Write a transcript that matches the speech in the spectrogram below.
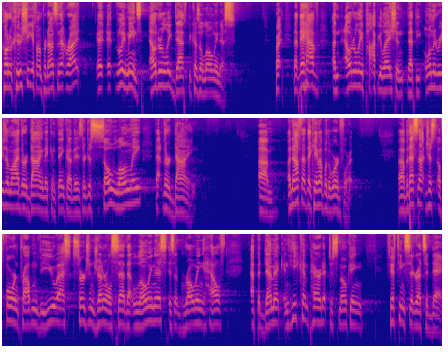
kodokushi, if I'm pronouncing that right. It, it really means elderly death because of loneliness. Right? That they have an elderly population that the only reason why they're dying they can think of is they're just so lonely that they're dying. Um, enough that they came up with a word for it. Uh, but that's not just a foreign problem. The U.S. Surgeon General said that loneliness is a growing health epidemic, and he compared it to smoking 15 cigarettes a day.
